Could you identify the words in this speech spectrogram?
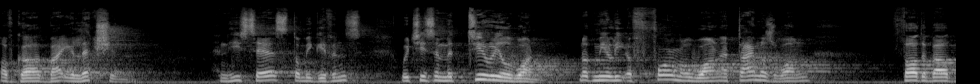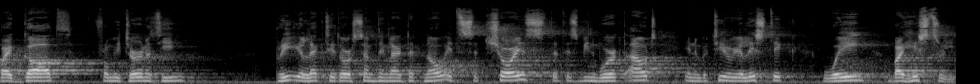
of God by election and he says, Tommy Givens, which is a material one, not merely a formal one, a timeless one, thought about by God from eternity, pre elected or something like that. No, it's a choice that has been worked out in a materialistic way by history.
